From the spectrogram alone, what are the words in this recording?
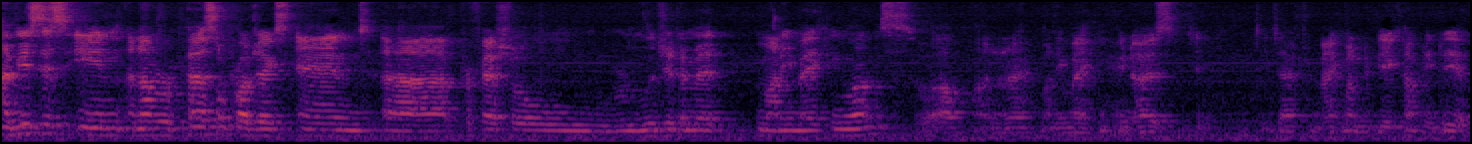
I've used this in a number of personal projects and uh, professional, legitimate money making ones. Well, I don't know, money making, who knows? You don't have to make money to be a company, do you?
